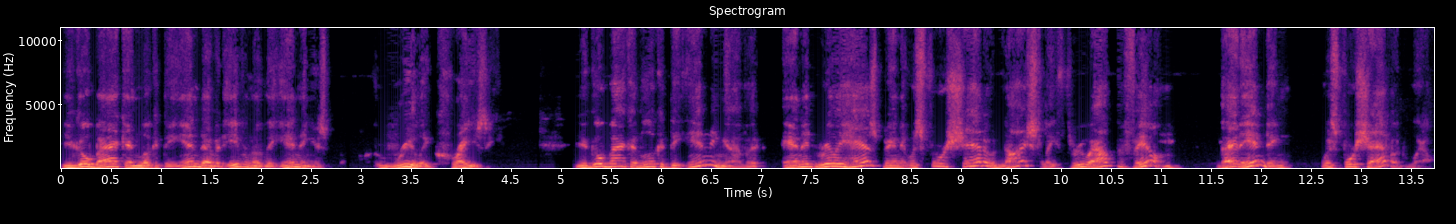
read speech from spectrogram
you go back and look at the end of it, even though the ending is really crazy. You go back and look at the ending of it, and it really has been, it was foreshadowed nicely throughout the film. That ending was foreshadowed well.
